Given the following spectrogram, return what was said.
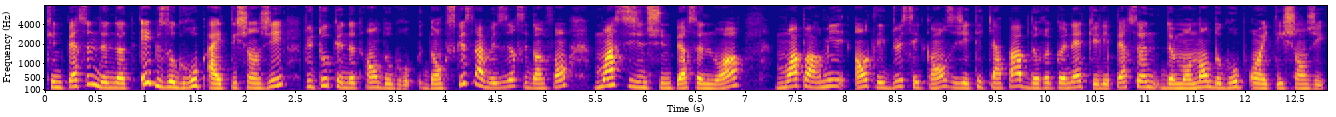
qu'une personne de notre exogroupe a été changée plutôt que notre endogroupe. Donc, ce que ça veut dire, c'est dans le fond, moi, si je suis une personne noire, moi, parmi, entre les deux séquences, j'ai été capable de reconnaître que les personnes de mon endogroupe ont été changées.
